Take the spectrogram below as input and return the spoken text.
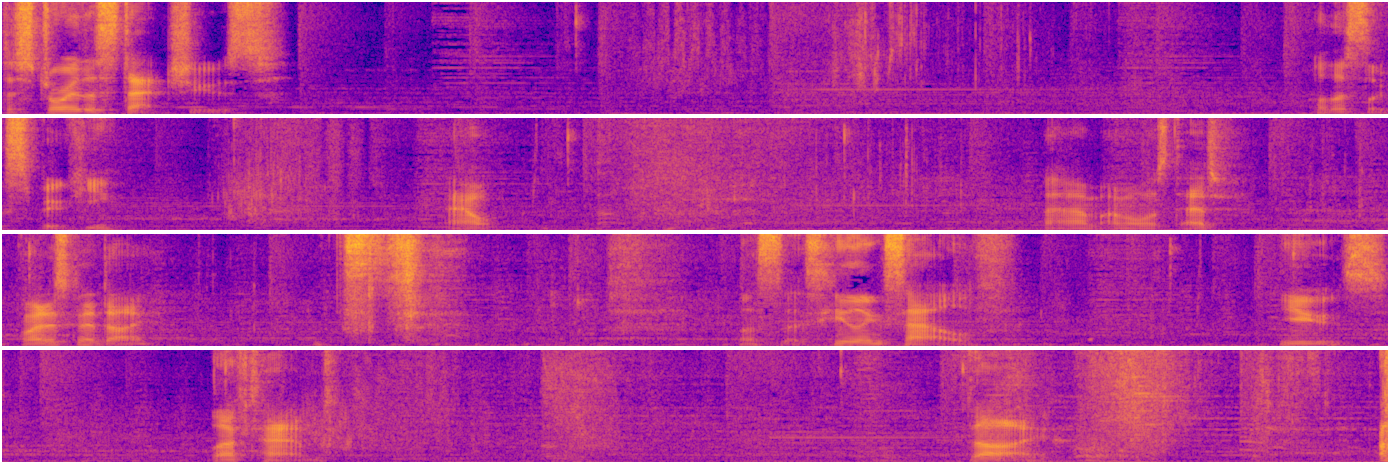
Destroy the statues. This looks spooky. Ow. Um, I'm almost dead. Am I just gonna die? What's this? Healing salve. Use. Left hand. Die.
